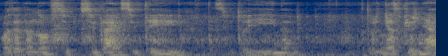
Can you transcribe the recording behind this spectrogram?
Вот это оно святая святых, это святое имя, которое не оскверняет.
